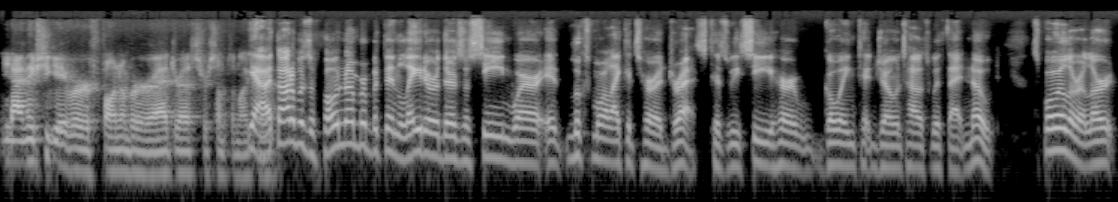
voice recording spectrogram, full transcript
Yeah, I think she gave her phone number or address or something like that. yeah, I thought it was a phone number, but then later there's a scene where it looks more like it's her address because we see her going to Joan's house with that note. Spoiler alert:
